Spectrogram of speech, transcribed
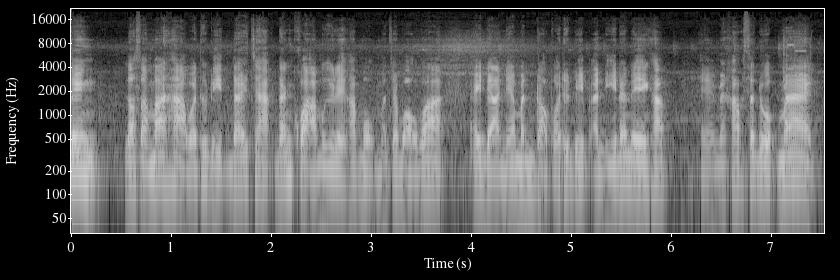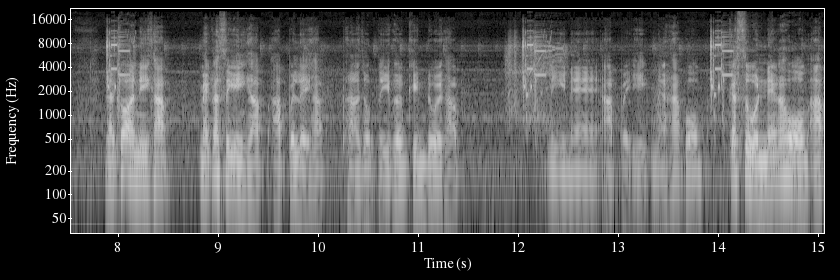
ซึ่ง เราสามารถหาวัตถุดิบได้จากด้านขวามือเลยครับผมมันจะบอกว่าไอ้ด่านนี้มันดรอปวัตถุดิบอันนี้นั่นเองครับเห็นไหมครับสะดวกมาก แล้วก็อันนี้ครับแมกกาซีนครับอัพไปเลยครับพลังโจมตีเพิ่มขึ้นด้วยครับนี่แน่อัพไปอีกนะครับผมกระสุนเนี่ยครับผมอัพ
